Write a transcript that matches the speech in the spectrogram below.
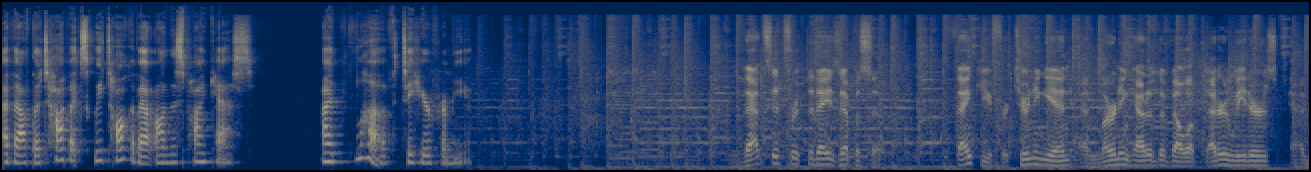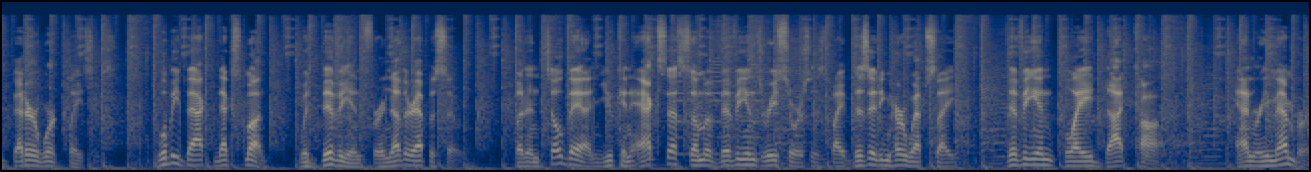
about the topics we talk about on this podcast. I'd love to hear from you. That's it for today's episode. Thank you for tuning in and learning how to develop better leaders and better workplaces. We'll be back next month with Vivian for another episode. But until then, you can access some of Vivian's resources by visiting her website, vivianblade.com. And remember,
